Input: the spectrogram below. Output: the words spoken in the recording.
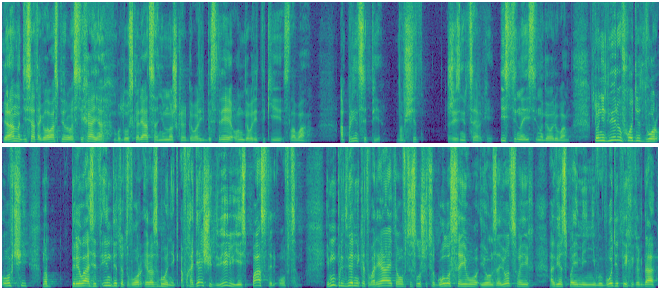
Иоанна 10 глава с 1 стиха, я буду ускоряться, немножко говорить быстрее, он говорит такие слова – о принципе вообще жизни в церкви. Истинно, истинно говорю вам. Кто не дверью входит в двор овчий, но перелазит инды, тот вор и разбойник. А входящий дверью есть пастырь овцам. Ему предверник отворяет, а овцы слушаются голоса его, и он зовет своих овец по имени, выводит их, и когда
